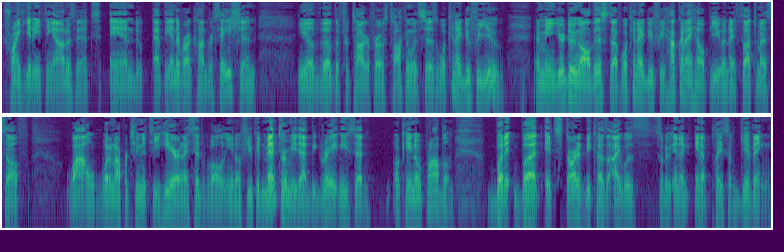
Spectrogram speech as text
trying to get anything out of it. And at the end of our conversation, you know, the the photographer I was talking with says, "What can I do for you? I mean, you're doing all this stuff. What can I do for you? How can I help you?" And I thought to myself, "Wow, what an opportunity here!" And I said, "Well, you know, if you could mentor me, that'd be great." And he said, "Okay, no problem." But it but it started because I was sort of in a in a place of giving,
